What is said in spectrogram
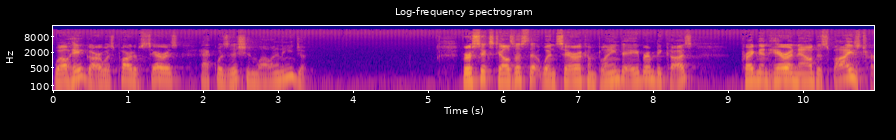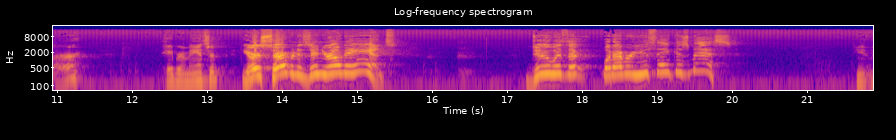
Well, Hagar was part of Sarah's acquisition while in Egypt. Verse 6 tells us that when Sarah complained to Abram because pregnant Sarah now despised her, Abram answered, Your servant is in your own hands. Do with it whatever you think is best. You-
